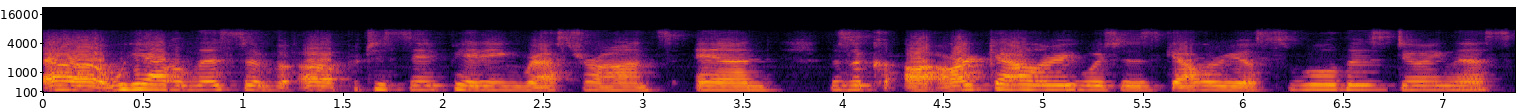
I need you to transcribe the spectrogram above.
uh, we have a list of uh, participating restaurants, and there's a c- uh, art gallery, which is Galleria Sewell, that is doing this,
